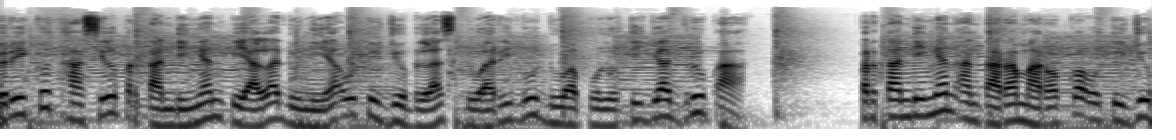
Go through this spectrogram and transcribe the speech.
Berikut hasil pertandingan Piala Dunia U17 2023 Grup A. Pertandingan antara Maroko U17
